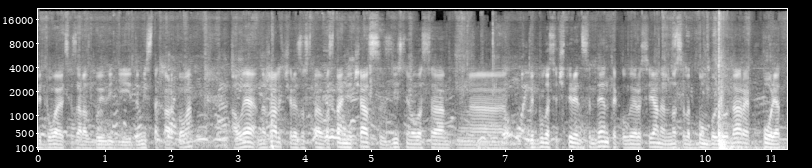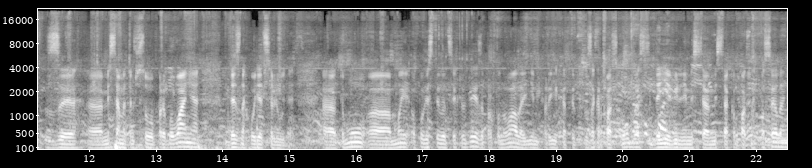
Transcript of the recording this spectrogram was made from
відбуваються зараз бойові дії до міста Харкова. Але на жаль, через оста- останній час здійснювалося е, відбулося чотири інциденти, коли росіяни наносили бомбові удари поряд з е, місцями тимчасового перебування, де знаходяться люди. Е, Тому е, ми оповістили цих людей, запропонували їм приїхати в Закарпатську область, де є вільні місця, місця компактних поселень.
